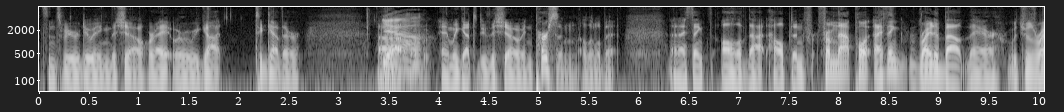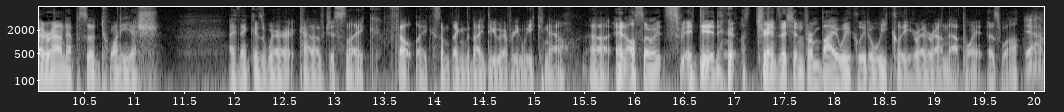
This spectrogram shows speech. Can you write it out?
since we were doing the show right where we got together uh, Yeah. and we got to do the show in person a little bit and i think all of that helped and f- from that point i think right about there which was right around episode 20ish I think is where it kind of just like felt like something that I do every week now, uh, and also it's it did transition from bi-weekly to weekly right around that point as well. Yeah.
